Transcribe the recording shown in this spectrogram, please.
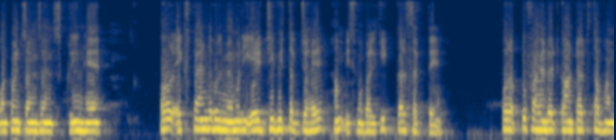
1.77 स्क्रीन है और एक्सपेंडेबल मेमोरी एट जी तक जो है हम इस मोबाइल की कर सकते हैं। और अप टू 500 कॉन्टैक्ट्स तब हम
